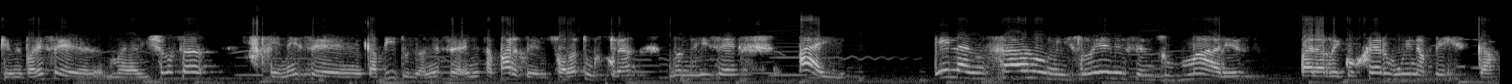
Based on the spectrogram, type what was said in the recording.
que me parece maravillosa en ese capítulo, en, ese, en esa parte del Zaratustra, donde dice, ay, he lanzado mis redes en sus mares para recoger buena pesca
